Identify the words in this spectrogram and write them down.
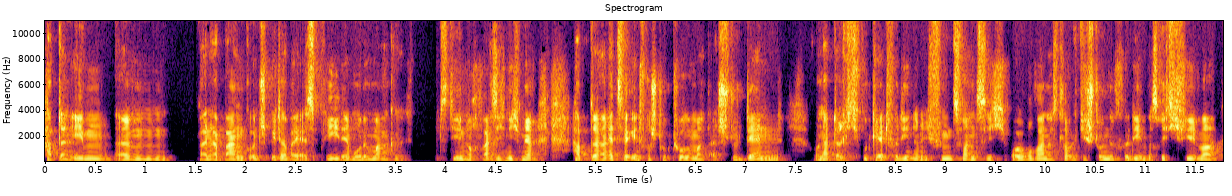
habe dann eben ähm, bei einer Bank und später bei Esprit, der Modemarke, die noch, weiß ich nicht mehr, habe da Netzwerkinfrastruktur gemacht als Student und habe da richtig gut Geld verdient. Habe ich 25 Euro waren das, glaube ich, die Stunde verdient, was richtig viel war.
